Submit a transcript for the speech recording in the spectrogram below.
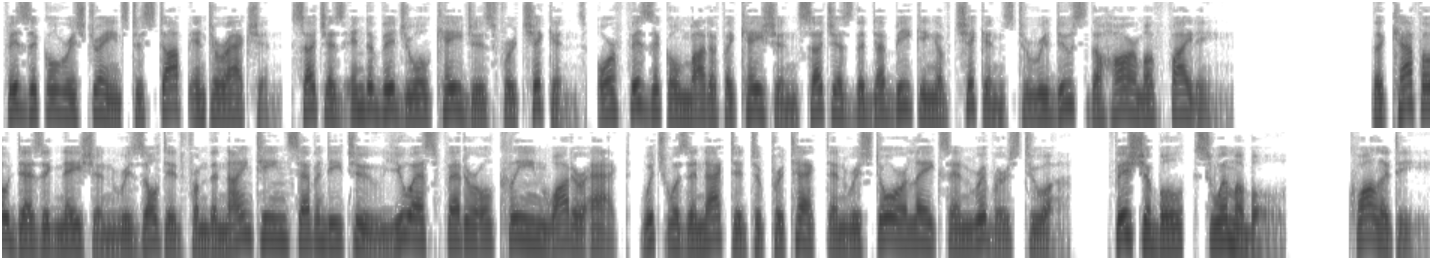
physical restraints to stop interaction, such as individual cages for chickens, or physical modification such as the debeaking of chickens to reduce the harm of fighting. The CAFO designation resulted from the 1972 U.S. Federal Clean Water Act, which was enacted to protect and restore lakes and rivers to a «fishable, swimmable» quality.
